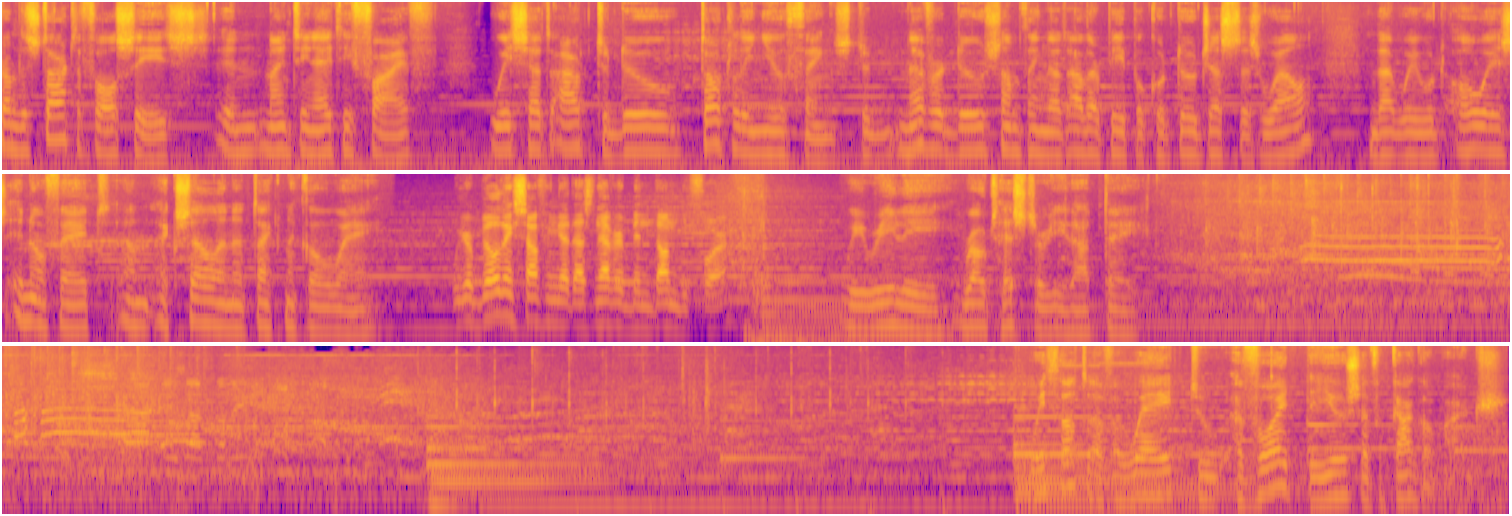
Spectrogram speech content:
From the start of Allseas in 1985, we set out to do totally new things, to never do something that other people could do just as well, that we would always innovate and excel in a technical way. We are building something that has never been done before. We really wrote history that day. We thought of a way to avoid the use of a cargo barge,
